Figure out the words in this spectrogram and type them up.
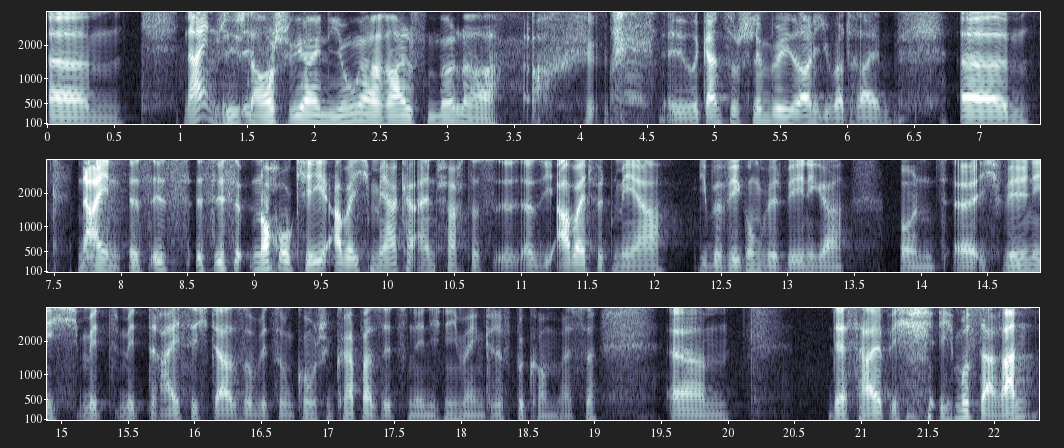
Ähm, nein, Du es siehst aus wie ein junger Ralf Möller. Also ganz so schlimm würde ich es auch nicht übertreiben. Ähm, nein, es ist, es ist noch okay, aber ich merke einfach, dass äh, also die Arbeit wird mehr, die Bewegung wird weniger. Und äh, ich will nicht mit, mit 30 da so mit so einem komischen Körper sitzen, den ich nicht mehr in den Griff bekomme, weißt du? Ähm, deshalb, ich, ich muss da ran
